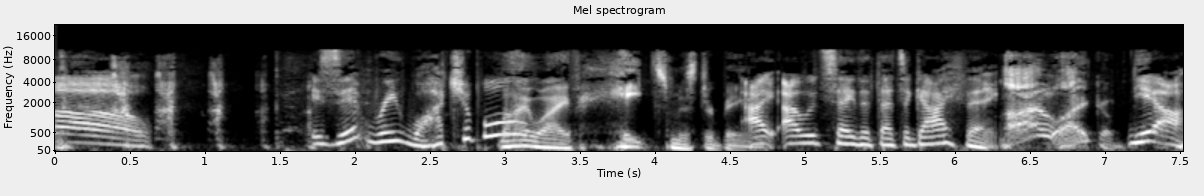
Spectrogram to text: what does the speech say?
Is it rewatchable? My wife hates Mr. Bean. I, I would say that that's a guy thing. I like him. Yeah.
